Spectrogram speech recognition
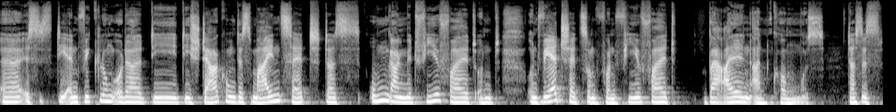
äh, ist die Entwicklung oder die, die Stärkung des Mindset, dass Umgang mit Vielfalt und, und Wertschätzung von Vielfalt bei allen ankommen muss. Das ist,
